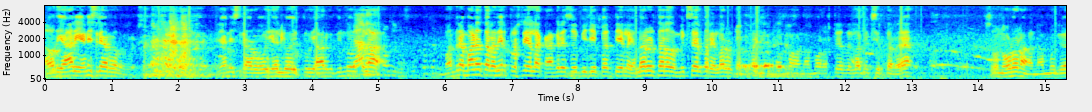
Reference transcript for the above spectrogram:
ಹೌದು ಯಾರು ಎಣಿಸ್ರಿ ಯಾರು ಅದ್ರ ಯಾರು ಎಲ್ಲಿ ಹೋಯ್ತು ಯಾರು ಇನ್ನೂ ಗೊತ್ತಿಲ್ಲ ಬಂದ್ರೆ ಮಾಡತ್ತಾರ ಅದೇನು ಪ್ರಶ್ನೆ ಇಲ್ಲ. ಕಾಂಗ್ರೆಸ್ ಬಿ ಜೆ ಪಿ ಅಂತ ಇಲ್ಲ. ಎಲ್ಲರೂ ಇರ್ತಾರೆ ಅದು ಮಿಕ್ಸ್ ಇರ್ತಾರೆ ಎಲ್ಲರೂ ಇರ್ತಾರೆ. ನಮ್ಮ ನಮ್ಮವ್ರು ಅಷ್ಟೇ ಎಲ್ಲ ಮಿಕ್ಸ್ ಇರ್ತಾರೆ. ಸೊ ನೋಡೋಣ. ನಮಗೆ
